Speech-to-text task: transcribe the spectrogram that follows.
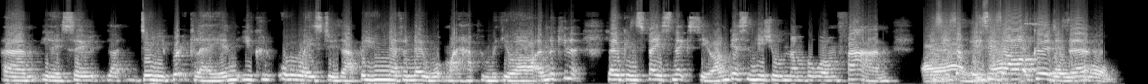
Um, you know, so like doing your bricklaying, you can always do that, but you never know what might happen with your art. And looking at Logan's face next to you, I'm guessing he's your number one fan. Is, his, is his art good, is it?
